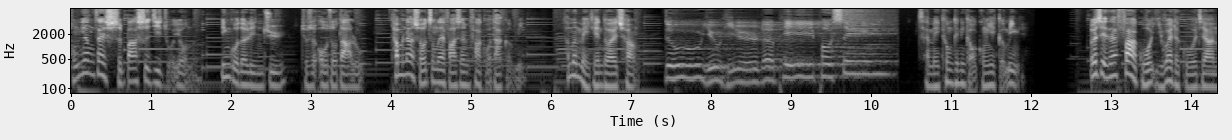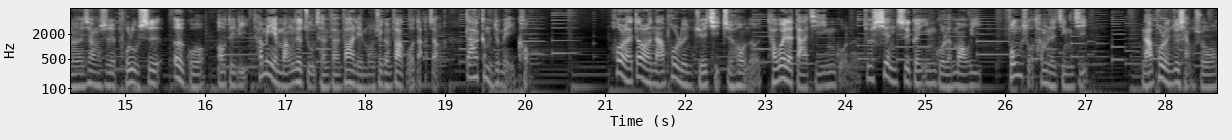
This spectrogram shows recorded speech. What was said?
同样在十八世纪左右呢，英国的邻居就是欧洲大陆，他们那时候正在发生法国大革命，他们每天都在唱 “Do you hear the people sing”，才没空跟你搞工业革命。而且在法国以外的国家呢，像是普鲁士、俄国、奥地利，他们也忙着组成反法联盟去跟法国打仗，大家根本就没空。后来到了拿破仑崛起之后呢，他为了打击英国呢，就限制跟英国的贸易，封锁他们的经济。拿破仑就想说，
